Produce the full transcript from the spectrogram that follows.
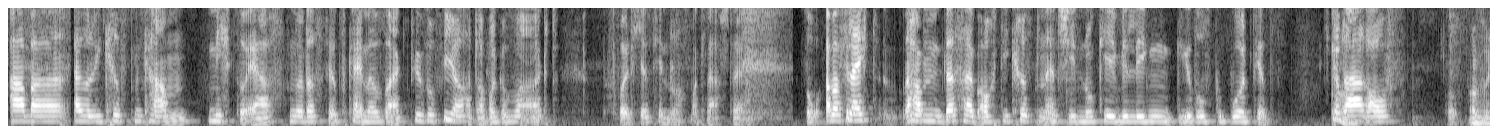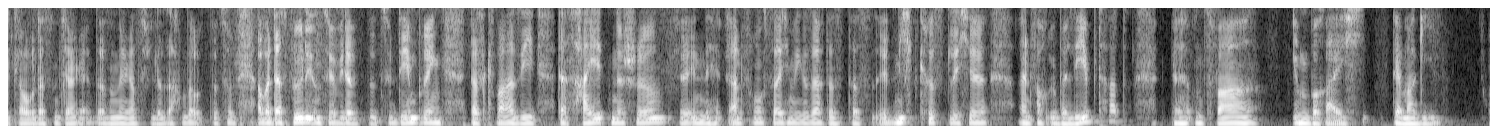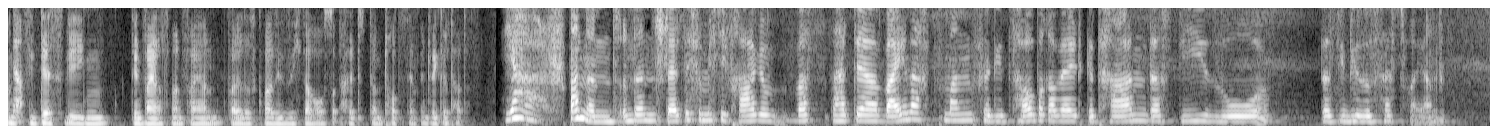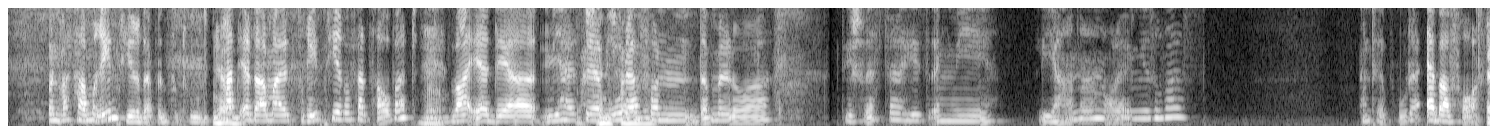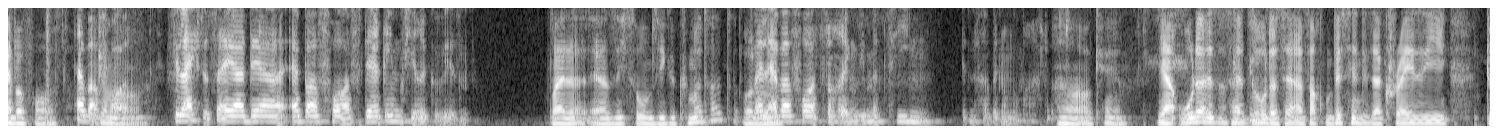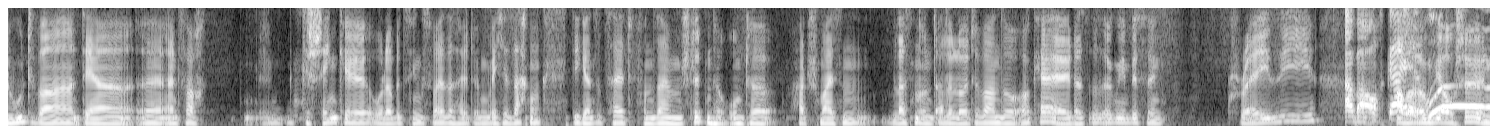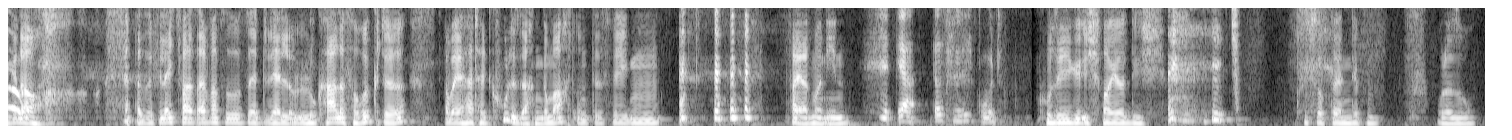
aber also die Christen kamen nicht zuerst, nur dass jetzt keiner sagt, die Sophia hat aber gesagt. Das wollte ich jetzt hier nur noch mal klarstellen. So, aber vielleicht haben deshalb auch die Christen entschieden, okay, wir legen Jesus Geburt jetzt Genau. darauf. So. Also ich glaube, das sind ja, das sind ja ganz viele Sachen da- dazu. Aber das würde uns ja wieder zu dem bringen, dass quasi das Heidnische, äh, in Anführungszeichen wie gesagt, das, das äh, Nicht-Christliche einfach überlebt hat. äh, Und zwar im Bereich der Magie. Und Ja. sie deswegen den Weihnachtsmann feiern, weil das quasi sich daraus halt dann trotzdem entwickelt hat. Ja, spannend. Und dann stellt sich für mich die Frage, was hat der Weihnachtsmann für die Zaubererwelt getan, dass die so, dass die dieses Fest feiern? Und was haben Rentiere damit zu tun? Ja. Hat er damals Rentiere verzaubert? War er der, wie heißt der Bruder er- von Dumbledore? Die Schwester hieß irgendwie Liana oder irgendwie sowas? Und der Bruder? Aberforth. Aberforth. Aberforth. Genau. Vielleicht ist er ja der Aberforth der Rentiere gewesen. Weil er sich so um sie gekümmert hat? Oder? Weil Aberforth doch irgendwie mit Ziegen in Verbindung gebracht wird. Ah, okay. Ja, oder ist es halt so, dass er einfach ein bisschen dieser crazy Dude war, der äh, einfach Geschenke oder beziehungsweise halt irgendwelche Sachen die ganze Zeit von seinem Schlitten herunter hat schmeißen lassen und alle Leute waren so, okay, das ist irgendwie ein bisschen crazy, Aber auch geil. aber irgendwie Uh! auch schön, genau. Also vielleicht war es einfach so der, der lokale Verrückte, aber er hat halt coole Sachen gemacht und deswegen feiert man ihn. Ja, das finde ich gut. Kollege, ich feier dich. Kuss auf deinen Lippen. Oder so.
